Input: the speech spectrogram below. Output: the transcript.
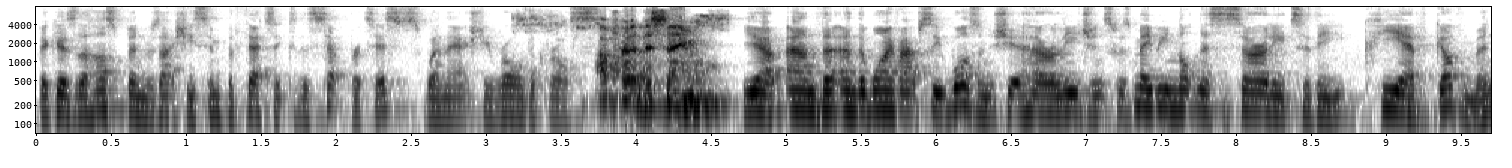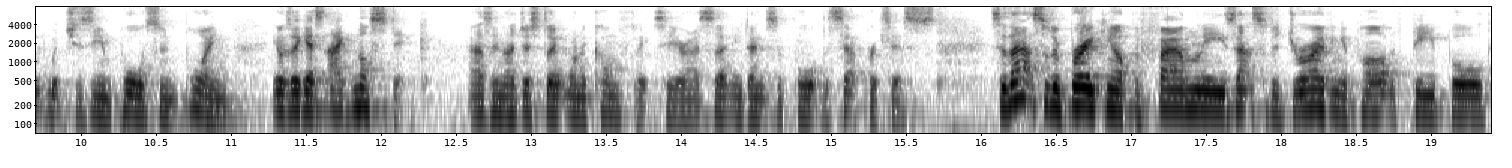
because the husband was actually sympathetic to the separatists when they actually rolled across. I've heard the same. Yeah, and the, and the wife absolutely wasn't. She, her allegiance was maybe not necessarily to the Kiev government, which is the important point. It was, I guess, agnostic as in I just don't want a conflict here, and I certainly don't support the separatists. So that sort of breaking up of families, that sort of driving apart of people.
